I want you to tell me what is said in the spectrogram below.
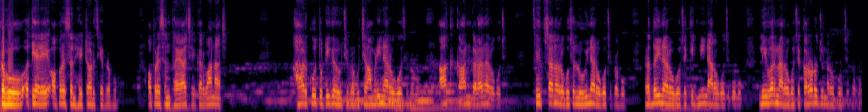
પ્રભુ અત્યારે ઓપરેશન હેઠળ છે પ્રભુ. ઓપરેશન થયા છે, કરવાના છે. હાડકું તૂટી ગયું છે પ્રભુ, ચામડીના રોગો છે પ્રભુ. આંખ, કાન, ગળાના રોગો છે. ફેફસાના રોગો છે, લોહીના રોગો છે પ્રભુ. હૃદયના રોગો છે, કિડનીના રોગો છે પ્રભુ. લીવરના રોગો છે કરોડરજ્જુના રોગો છે પ્રભુ.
